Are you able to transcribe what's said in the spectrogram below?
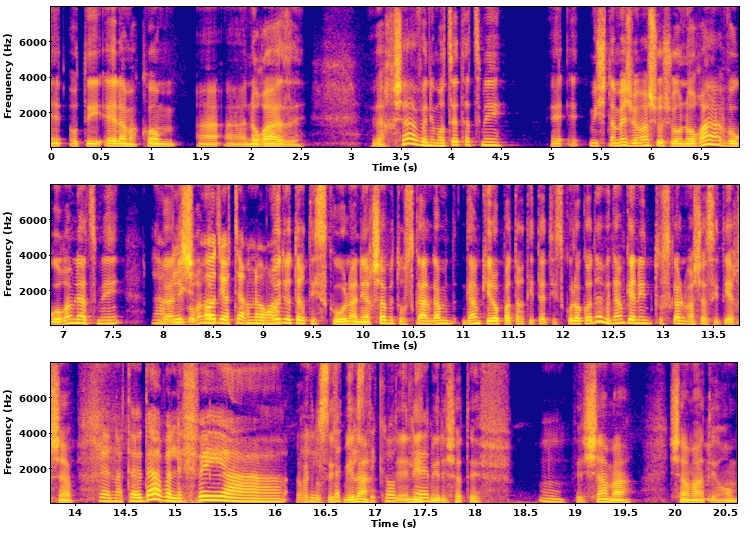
אה, אותי אל המקום הנורא הזה. ועכשיו אני מוצא את עצמי אה, אה, משתמש במשהו שהוא נורא, והוא גורם לעצמי, להרגיש עוד לעצמי, יותר נורא. עוד יותר תסכול. אני עכשיו מתוסכל, גם, גם כי לא פתרתי את התסכול הקודם, וגם כי אני מתוסכל במה שעשיתי עכשיו. כן, אתה יודע, אבל לפי הסטטיסטיקות... רק נוסיף מילה, ואין כן. לי את מי לשתף. Mm. ושמה, שמה התהום.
